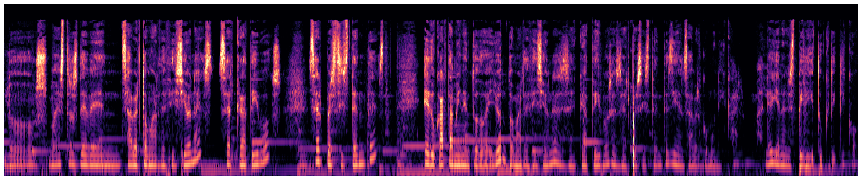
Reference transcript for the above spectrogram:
los maestros deben saber tomar decisiones, ser creativos, ser persistentes, educar también en todo ello, en tomar decisiones, en ser creativos, en ser persistentes y en saber comunicar, ¿vale? Y en el espíritu crítico.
